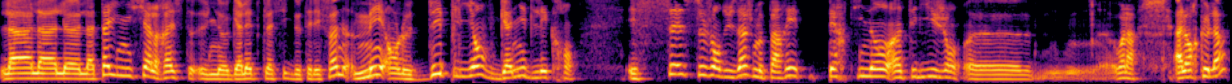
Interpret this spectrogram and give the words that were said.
la, taille initiale reste une galette classique de téléphone, mais en le dépliant, vous gagnez de l'écran. Et ce genre d'usage me paraît pertinent, intelligent. Euh, voilà. Alors que là,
